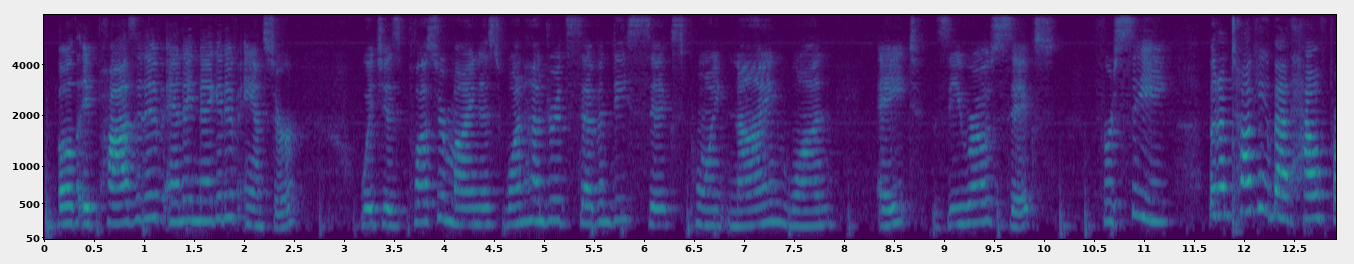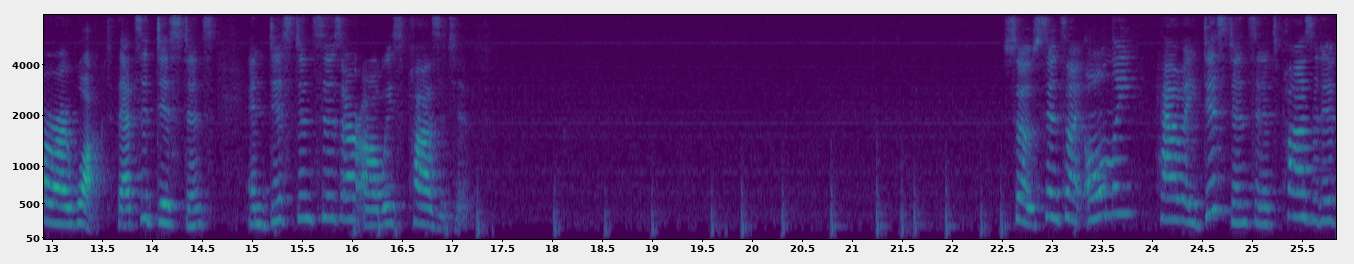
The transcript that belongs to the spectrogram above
both a positive and a negative answer, which is plus or minus 176.91806 for C, but I'm talking about how far I walked. That's a distance, and distances are always positive. So since I only have a distance and it's positive,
